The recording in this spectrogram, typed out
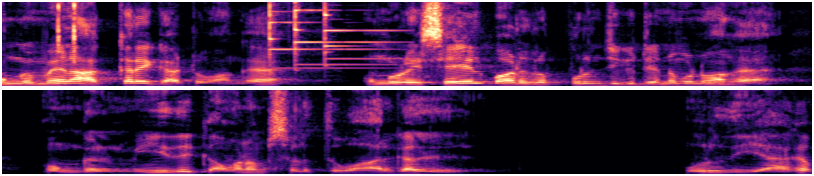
உங்கள் மேலே அக்கறை காட்டுவாங்க. உங்களுடைய செயல்பாடுகளை புரிஞ்சுக்கிட்டு என்ன பண்ணுவாங்க? உங்கள் மீது கவனம் செலுத்துவார்கள். உறுதியாக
